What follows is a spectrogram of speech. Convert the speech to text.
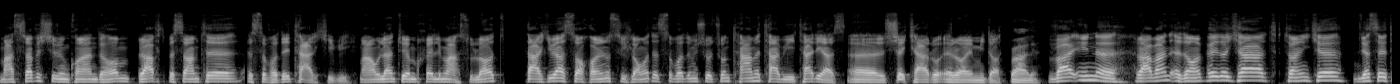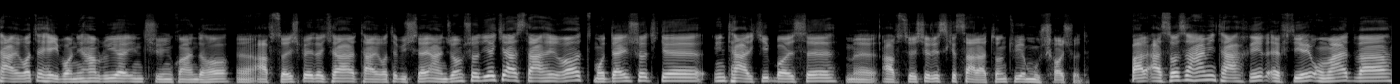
مصرف شیرین کننده ها رفت به سمت استفاده ترکیبی. معمولا توی خیلی محصول محصولات ترکیب از ساخارین و سیکلامات استفاده می‌شد چون طعم طبیعی تری از شکر رو ارائه می‌داد. بله. و این روند ادامه پیدا کرد تا اینکه یه سری تحقیقات حیوانی هم روی این شیرین کننده ها افزایش پیدا کرد تحقیقات بیشتری انجام شد. یکی از تحقیقات مدعی شد که این ترکیب باعث افزایش ریسک سرطان توی موش ها شده. بر اساس همین تحقیق FDA اومد و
